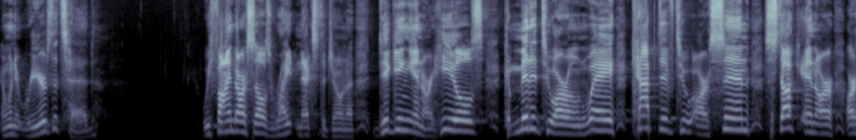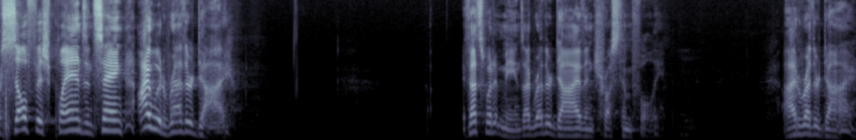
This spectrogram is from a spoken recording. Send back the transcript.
And when it rears its head, we find ourselves right next to Jonah, digging in our heels, committed to our own way, captive to our sin, stuck in our, our selfish plans, and saying, I would rather die. If that's what it means, I'd rather die than trust Him fully. I'd rather die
